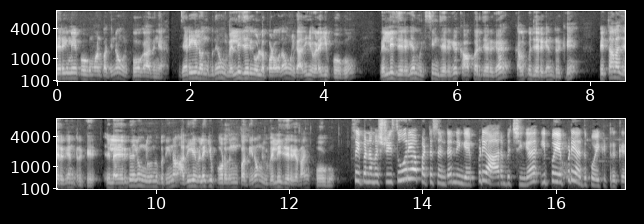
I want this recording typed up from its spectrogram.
ஜரிகையுமே போகுமான்னு பார்த்தீங்கன்னா உங்களுக்கு போகாதுங்க. ஜரிகையில் வந்து பார்த்தீங்கன்னா உங்களுக்கு வெள்ளி ஜரிகை உள்ள புடவை தான் உங்களுக்கு அதிக விலைக்கு போகும். வெள்ளி ஜரிகை மிக்சிங் ஜரிகை காப்பர் ஜரிகை கலப்பு ஜரிகைன்னு இருக்கு. பித்தாளா ஜரிகைன்னு இருக்கு இதில் இருக்கிறதுல உங்களுக்கு வந்து பார்த்தீங்கன்னா அதிக விலைக்கு போகிறதுன்னு பார்த்தீங்கன்னா உங்களுக்கு வெள்ளி ஜரிகை தான் போகும். ஸோ இப்போ நம்ம ஸ்ரீ சூர்யா பட்டு சென்டர் நீங்க எப்படி ஆரம்பிச்சீங்க? இப்போ எப்படி அது போய்கிட்டு இருக்கு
